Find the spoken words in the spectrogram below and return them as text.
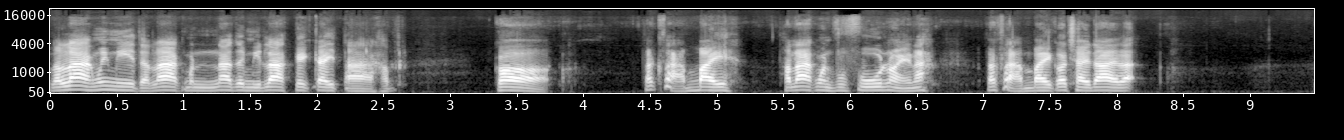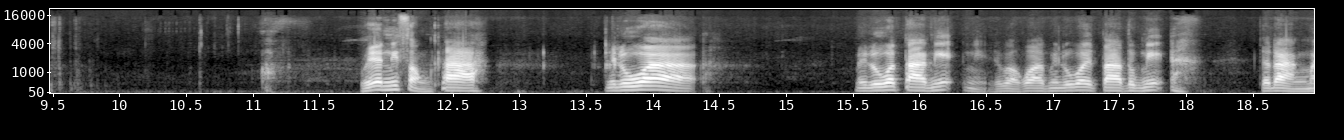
แล้วรากไม่มีแต่รากมันน่าจะมีรากใกล้ๆตาครับ ก็สักสามใบถ้ารากมันฟูๆหน่อยนะสักสามใบก็ใช้ได้ละเฮ้ยอันนี้สองตา ไม่รู้ว่า ไม่รู้ว่าตานี้นี่จะบอกว่าไม่รู้ว่าตาตรงนี้ จะด่างไหม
